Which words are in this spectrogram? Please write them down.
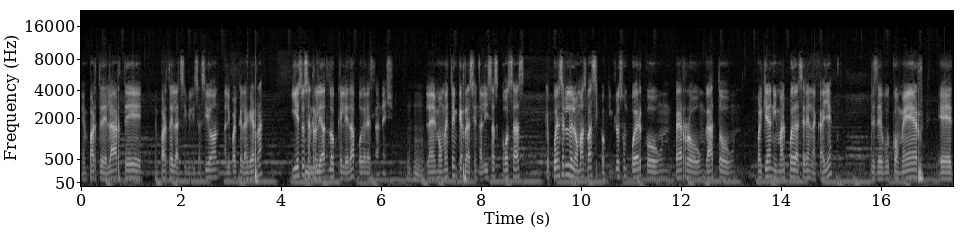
en parte del arte, en parte de la civilización, al igual que la guerra. Y eso es en realidad lo que le da poder a Slanesh. En el momento en que racionalizas cosas que pueden ser de lo más básico, que incluso un puerco, un perro, un gato, cualquier animal puede hacer en la calle, desde comer, eh,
